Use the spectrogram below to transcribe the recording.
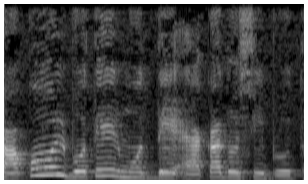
সকল ব্রতের মধ্যে একাদশী ব্রত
